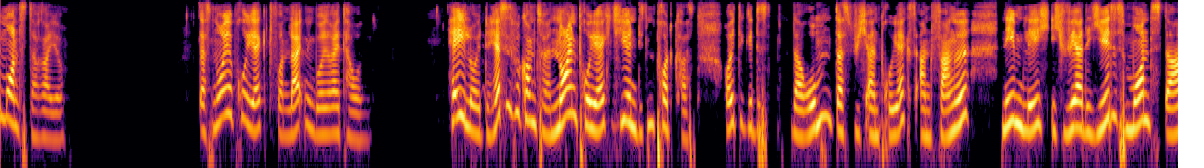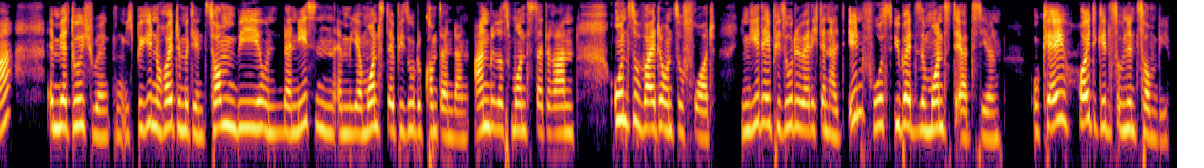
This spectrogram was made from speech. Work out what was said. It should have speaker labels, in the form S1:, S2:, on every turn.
S1: Die Monsterreihe. Das neue Projekt von Lightning Boy 3000. Hey Leute, herzlich willkommen zu einem neuen Projekt hier in diesem Podcast. Heute geht es darum, dass ich ein Projekt anfange, nämlich ich werde jedes Monster äh, mir durchranken. Ich beginne heute mit dem Zombie und in der nächsten Monster-Episode kommt dann ein anderes Monster dran und so weiter und so fort. In jeder Episode werde ich dann halt Infos über diese Monster erzählen. Okay, heute geht es um den Zombie.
